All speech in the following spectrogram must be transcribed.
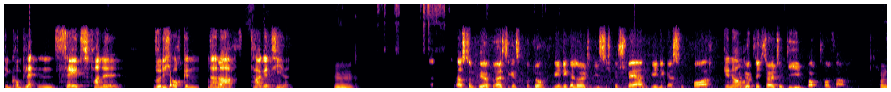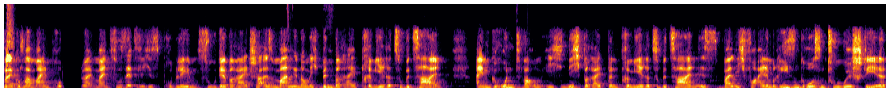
den kompletten Sales Funnel würde ich auch gen- danach targetieren. Mhm. Dann hast du ein höherpreisiges Produkt, weniger Leute, die sich beschweren, weniger Support Genau. und wirklich Leute, die Bock drauf haben. Und Weil guck mal, mein, Pro mein mein zusätzliches Problem zu der Bereitschaft, also mal angenommen, ich bin bereit, Premiere zu bezahlen. Ein Grund, warum ich nicht bereit bin, Premiere zu bezahlen, ist, weil ich vor einem riesengroßen Tool stehe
